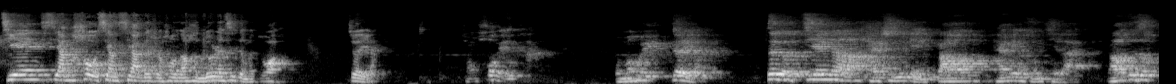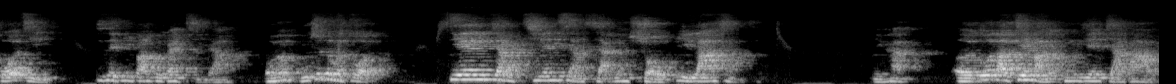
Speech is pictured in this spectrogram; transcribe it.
肩向后向下的时候呢，很多人是怎么做？这样，从后面看。我们会这样，这个肩呢还是有点高，还没有耸起来。然后这是脖颈，这些地方都该挤压。我们不是这么做的，先将肩向下，用手臂拉上去。你看，耳朵到肩膀的空间加大了，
